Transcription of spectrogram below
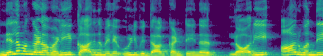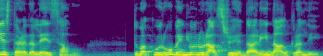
ನೆಲಮಂಗಲ ಬಳಿ ಕಾರಿನ ಮೇಲೆ ಉರುಳಿ ಬಿದ್ದ ಕಂಟೈನರ್ ಲಾರಿ ಆರು ಮಂದಿ ಸ್ಥಳದಲ್ಲೇ ಸಾವು. ತುಮಕೂರು, ಬೆಂಗಳೂರು ರಾಷ್ಟ್ರೀಯ ಹೆದ್ದಾರಿ ನಾಲ್ಕರಲ್ಲಿ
